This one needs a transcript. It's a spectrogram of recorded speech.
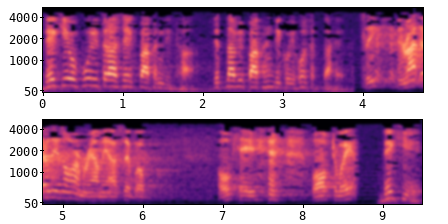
देखिए वो पूरी तरह से एक पाखंडी था। जितना भी पाखंडी कोई हो सकता है। देखिए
